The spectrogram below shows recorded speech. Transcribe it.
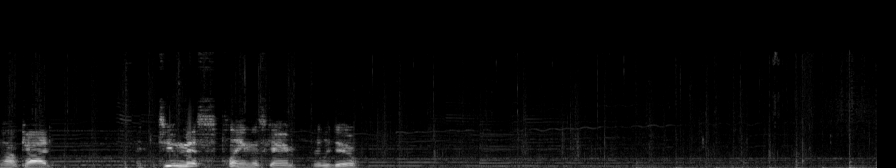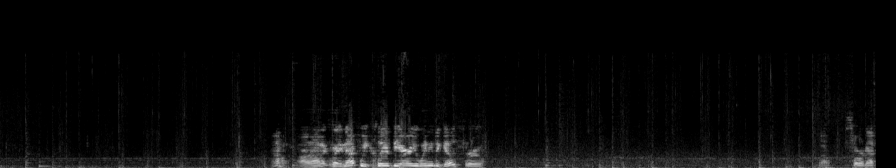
Oh god. I do miss playing this game. Really do. Oh, ironically enough, we cleared the area we need to go through. Well, sorta.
